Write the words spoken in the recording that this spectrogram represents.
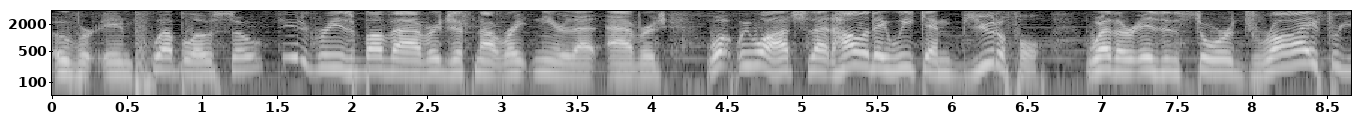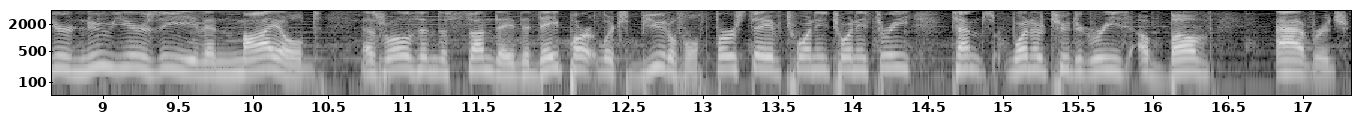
over in Pueblo, so a few degrees above average, if not right near that average. What we watch that holiday weekend, beautiful weather is in store, dry for your New Year's Eve and mild as well as into Sunday. The day part looks beautiful. First day of 2023, temps one or two degrees above average.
